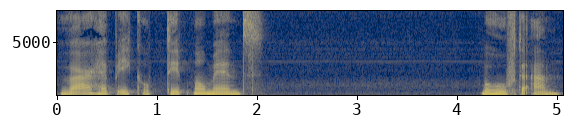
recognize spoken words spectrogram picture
waar heb ik op dit moment behoefte aan?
